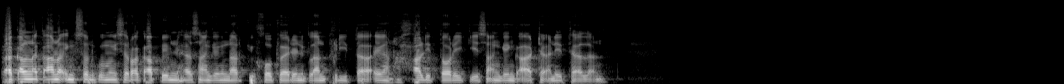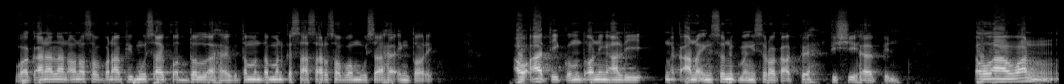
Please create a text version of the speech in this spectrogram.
bakal nekano ingsun kuming sira kabeh minha saking narbi khobarin klan berita ing halit toriki saking keadaane dalan Wa kana lan ana sapa Nabi Musa qaddallah iku teman-teman kesasar sapa Musa ha ing torik. Au atikum to ningali nekano ingsun kuming sira kabeh bisihabin. Kelawan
